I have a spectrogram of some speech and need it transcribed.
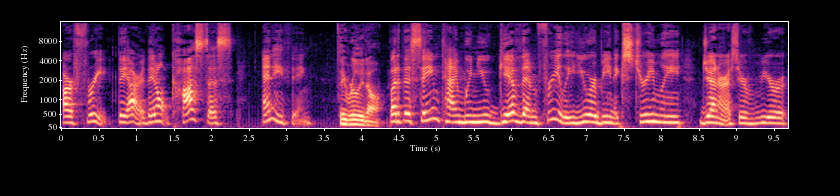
are free. They are. They don't cost us anything they really don't. But at the same time, when you give them freely, you are being extremely generous. You're you're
